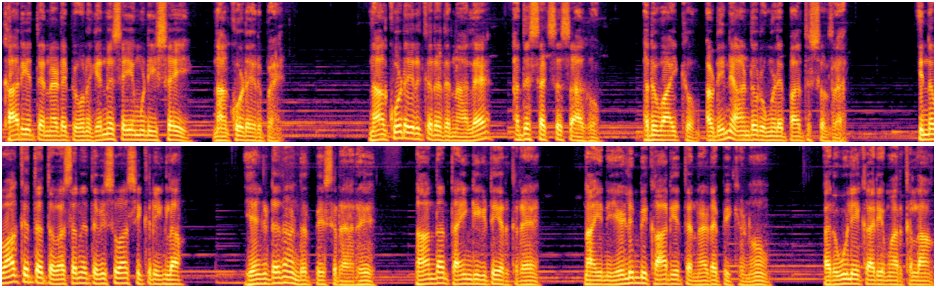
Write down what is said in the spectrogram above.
காரியத்தை நடப்பி உனக்கு என்ன செய்ய முடியும் செய். நான் கூட இருப்பேன். நான் கூட இருக்கிறதுனால அது சக்சஸ் ஆகும். அது வாய்க்கும் அப்படின்னு ஆண்டவர் உங்களை பார்த்து சொல்றார். இந்த வாக்குத்தத்த வசனத்தை விசுவாசிக்கிறீங்களா? என்கிட்ட தான் ஆண்டவர் பேசுறாரு. நான் தான் தயங்கிக்கிட்டே இருக்கிறேன். நான் இனி எழும்பி காரியத்தை நடப்பிக்கணும். அது ஊழிய காரியமாக இருக்கலாம்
